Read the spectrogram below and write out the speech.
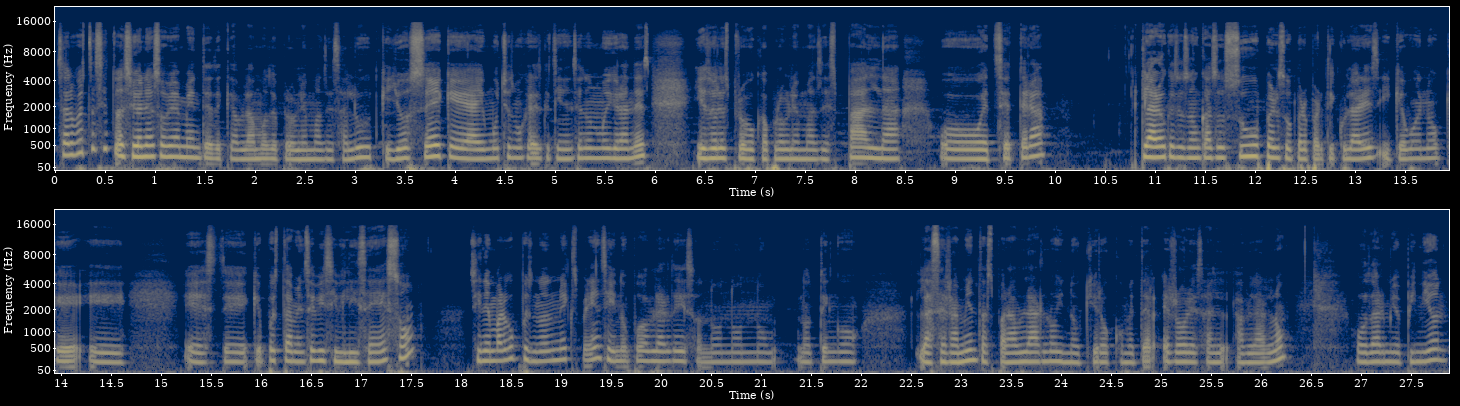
Salvo estas situaciones, obviamente, de que hablamos de problemas de salud, que yo sé que hay muchas mujeres que tienen senos muy grandes y eso les provoca problemas de espalda o etcétera. Claro que esos son casos súper, súper particulares y qué bueno que, eh, este, que pues también se visibilice eso. Sin embargo, pues no es mi experiencia y no puedo hablar de eso. No, no, no, no tengo las herramientas para hablarlo y no quiero cometer errores al hablarlo o dar mi opinión.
